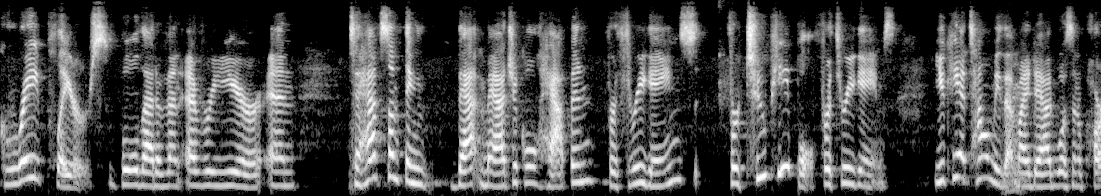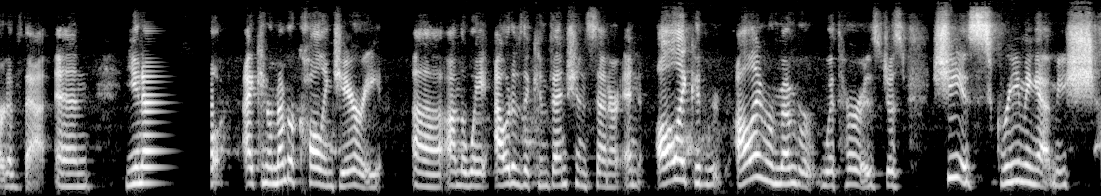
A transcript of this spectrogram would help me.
great players bowl that event every year, and to have something that magical happen for three games for two people for three games, you can't tell me that my dad wasn't a part of that, and you know. I can remember calling Jeri uh, on the way out of the convention center. And all I could, re- all I remember with her is just she is screaming at me, "Shut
